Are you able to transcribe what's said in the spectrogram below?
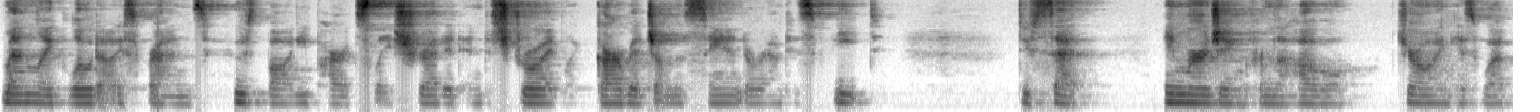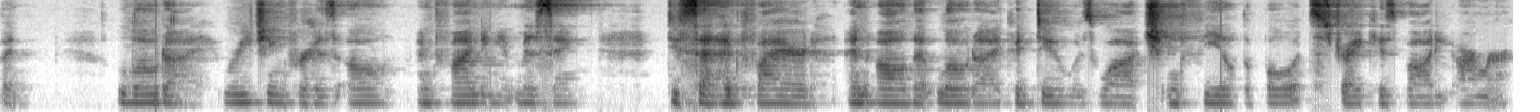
men like Lodi's friends, whose body parts lay shredded and destroyed like garbage on the sand around his feet. Doucette, emerging from the hovel, drawing his weapon. Lodi, reaching for his own and finding it missing Doucette had fired, and all that Lodi could do was watch and feel the bullets strike his body armor.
